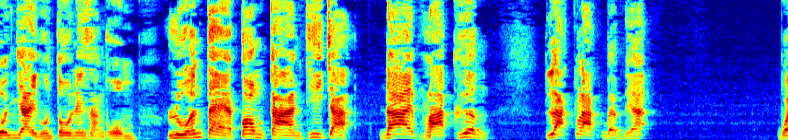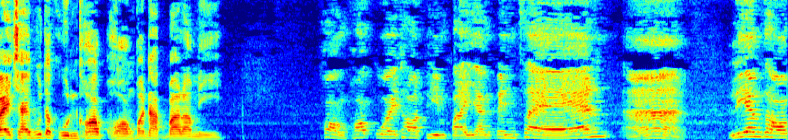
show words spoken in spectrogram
คนใหญ่คนโตในสังคมล้วนแต่ต้องการที่จะได้พระเครื่อง หลักๆแบบเนี้ย ไว้ใช้พุทธคุณครอบครองประดับบารมี ของพ่อกลวยทอดพิมพ์ไปยังเป็นแสน อ่าเลี่ยมทอง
